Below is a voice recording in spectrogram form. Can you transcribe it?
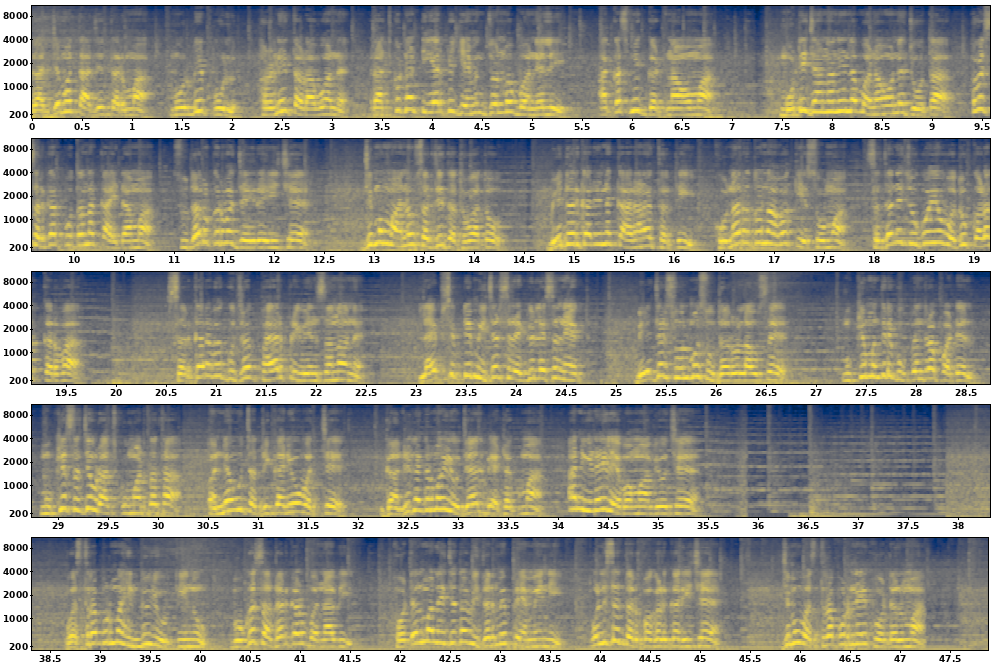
રાજ્યમાં તાજેતરમાં મોરબી પુલ, હરણી તળાવ અને રાજકોટના ટીઆરપી ગેમિંગ ઝોનમાં બનેલી આકસ્મિક ઘટનાઓમાં મોટી જાનહાનીના બનાવોને જોતા હવે સરકાર પોતાના કાયદામાં સુધારો કરવા જઈ રહી છે. જેમાં માનવ સર્જિત અથવા તો બેદરકારીને કારણે થતી હોનારતોના આવા કેસોમાં સજાની જોગવાઈઓ વધુ કડક કરવા. સરકાર હવે ગુજરાત ફાયર પ્રિવેન્શન અને life safety measures regulation act બે હજાર સોળમાં સુધારો લાવશે. મુખ્યમંત્રી ભૂપેન્દ્ર પટેલ, મુખ્ય સચિવ રાજકુમાર તથા અન્ય ઉચ્ચ અધિકારીઓ વચ્ચે ગાંધીનગરમાં યોજાયેલ બેઠકમાં આ નિર્ણય લેવામાં આવ્યો છે. વસ્ત્રાપુરમાં હિન્દુ યુવતીનું બોગસ આધાર કાર્ડ બનાવી હોટલમાં લઈ જતા વિધર્મી પ્રેમીની પોલીસે ધરપકડ કરી છે. જેમાં વસ્ત્રાપુરની એક હોટલમાં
